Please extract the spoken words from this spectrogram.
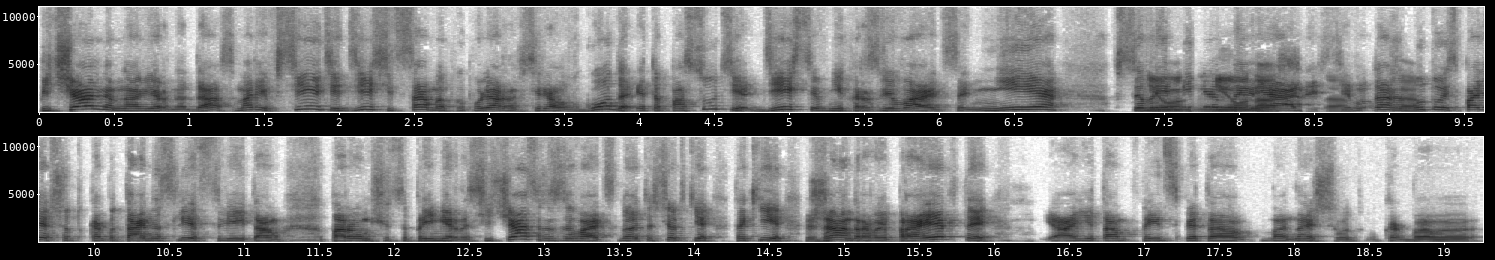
печальным, наверное, да, смотри, все эти 10 самых популярных сериалов года, это, по сути, действие в них развивается не в современной Не не нас, реальности. да, вот даже, да. ну, то есть понятно, что как бы тайна следствия и там паромщица примерно сейчас развивается, но это все-таки такие жанровые проекты, они там, в принципе, это, знаешь, вот как бы э,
